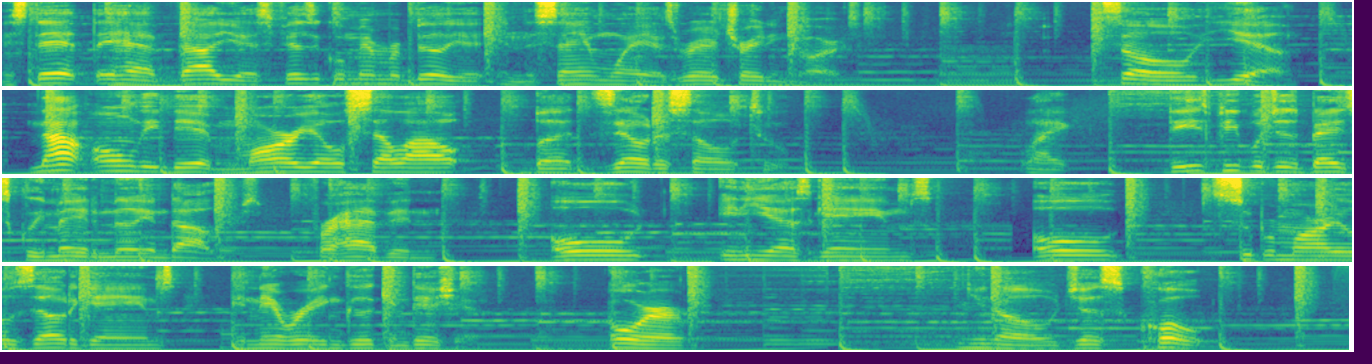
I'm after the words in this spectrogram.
Instead, they have value as physical memorabilia in the same way as rare trading cards. So, yeah, not only did Mario sell out, but Zelda sold too. Like, these people just basically made a million dollars for having old NES games, old Super Mario Zelda games, and they were in good condition. Or, you know, just quote,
